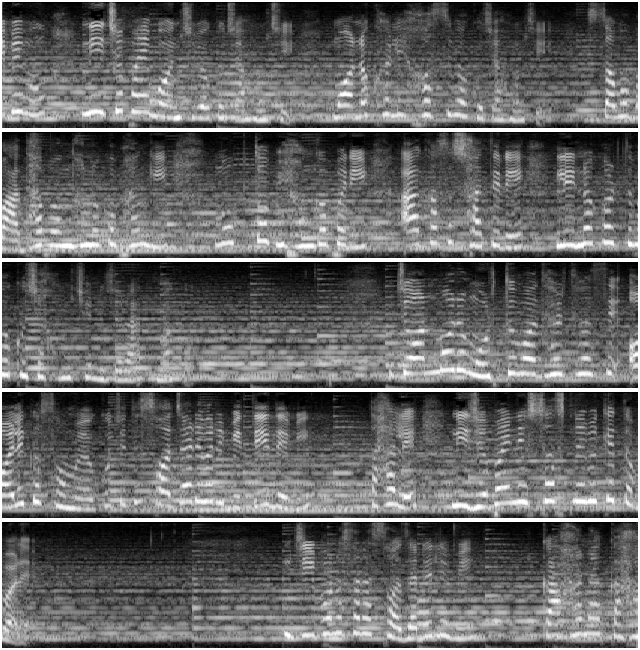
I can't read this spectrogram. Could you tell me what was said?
ଏବେ ମୁଁ ନିଜ ପାଇଁ ବଞ୍ଚିବାକୁ ଚାହୁଁଛି ମନ ଖୋଲି ହସିବାକୁ ଚାହୁଁଛି ସବୁ ବାଧାବନ୍ଧନକୁ ଭାଙ୍ଗି ମୁକ୍ତ ବିହଙ୍ଗ ପରି ଆକାଶ ଛାତିରେ ଲୀନ କରିଦେବାକୁ ଚାହୁଁଛି ନିଜର ଆତ୍ମାକୁ ଜନ୍ମରୁ ମୃତ୍ୟୁ ମଧ୍ୟରେ ଥିବା ସେ ଅଳିକ ସମୟକୁ ଯଦି ସଜାଡ଼ିବାରେ ବିତେଇ ଦେବି ତାହେଲେ ନିଜ ପାଇଁ ନିଶ୍ୱାସ ନେବି କେତେବେଳେ ଜୀବନ ସାରା ସଜାଡ଼ିଲେ ବି କାହା ନା କାହା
